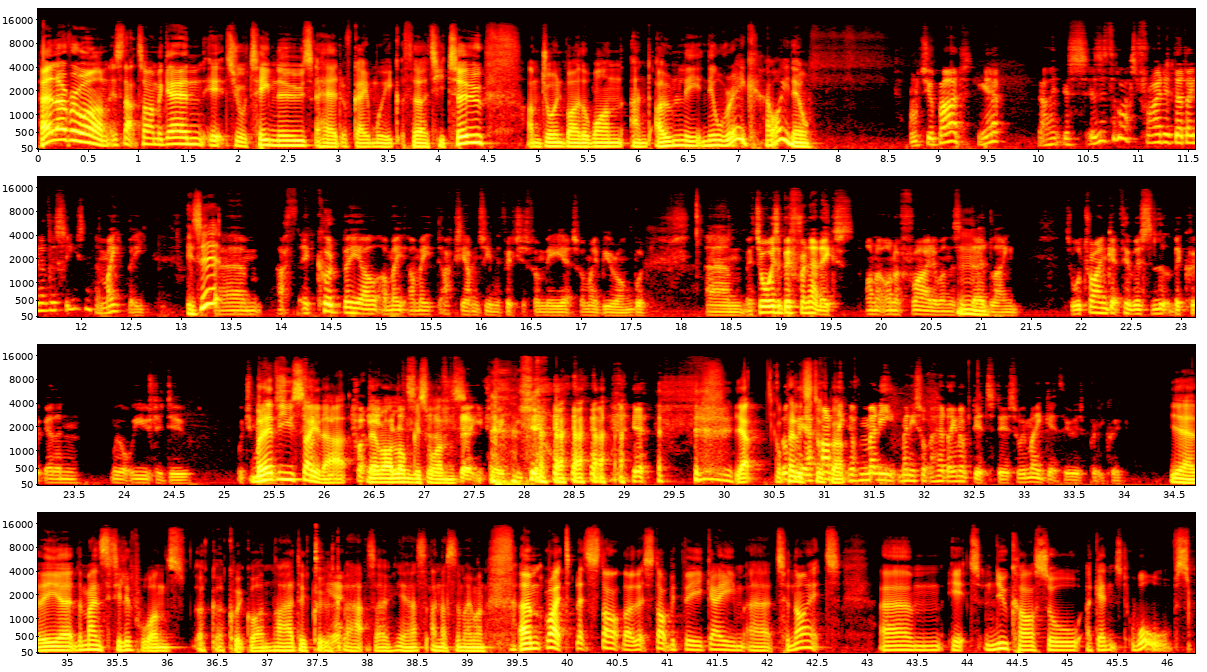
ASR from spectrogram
Hello, everyone. It's that time again. It's your team news ahead of game week 32. I'm joined by the one and only Neil Rigg. How are you, Neil? Not too bad. Yep. I think this is it the last Friday deadline of the season. It might be. Is it? Um, I th- it could be. I'll, I might. I might actually haven't seen the fixtures for me yet, so I might be wrong. But um, it's always a bit frenetic on a, on a Friday when there's a deadline. So we'll try and get through this a little bit quicker than what we usually do. Which Whenever you say 20 that, 28 they're our longest ones. 33. yeah. yeah. yep. Got plenty to I talk can't about. think of many many sort of headline updates today, so we might get through this pretty quick. Yeah, the uh, the Man City Liverpool one's a, a quick one. I had a quick look at that, so yeah, that's, and that's the main one. Um, right, let's start though. Let's start with the game uh, tonight. Um, it's Newcastle against Wolves.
